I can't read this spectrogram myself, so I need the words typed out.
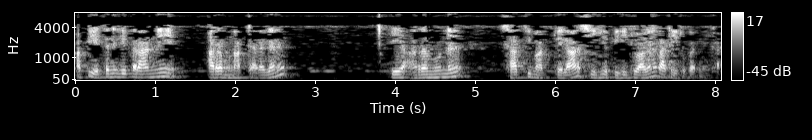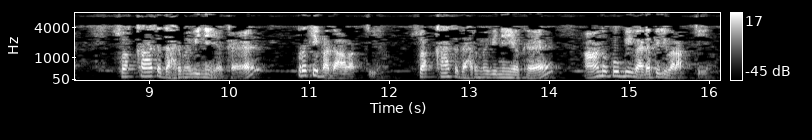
අපි එතනදී කරන්නේ අරමුණක් අරගෙන ඒ අරමුණ සත්‍යමත් වෙලා සිහිය පිහිටුවාගෙන කටයුතු කරන එකයි. ස්වක්ඛාත ධර්ම විනයක ප්‍රතිපදාවක් තියෙනවා. ස්වක්ඛාත ධර්ම විනයක ආනුපුබ්බි වැඩපිළිවෙලක් තියෙනවා.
